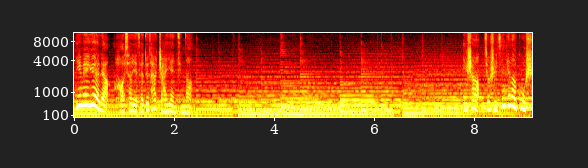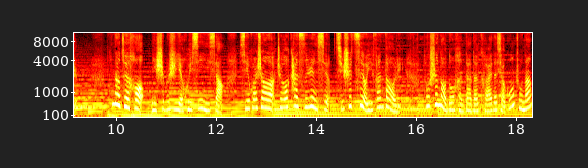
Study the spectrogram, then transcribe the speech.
因为月亮好像也在对他眨眼睛呢。以上就是今天的故事。听到最后，你是不是也会心一笑，喜欢上了这个看似任性，其实自有一番道理，同时脑洞很大的可爱的小公主呢？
